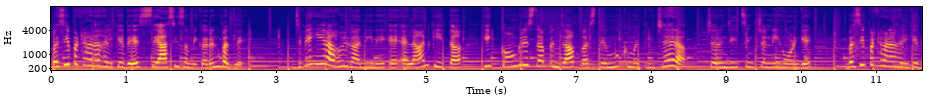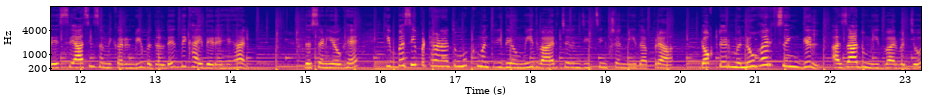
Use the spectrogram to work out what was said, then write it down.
ਬਸੀ ਪਠਾਣਾ ਹਲਕੇ ਦੇ ਸਿਆਸੀ ਸਮੀਕਰਨ ਬਦਲੇ। ਜਿਵੇਂ ਹੀ ਰਾਹੁਲ ਗਾਂਧੀ ਨੇ ਇਹ ਐਲਾਨ ਕੀਤਾ ਕਿ ਕਾਂਗਰਸ ਦਾ ਪੰਜਾਬ ਵਾਸਤੇ ਮੁੱਖ ਮੰਤਰੀ ਚਿਹਰਾ ਚਰਨਜੀਤ ਸਿੰਘ ਚੰਨੀ ਹੋਣਗੇ, ਬਸੀ ਪਠਾਣਾ ਹਲਕੇ ਦੇ ਸਿਆਸੀ ਸਮੀਕਰਨ ਵੀ ਬਦਲਦੇ ਦਿਖਾਈ ਦੇ ਰਹੇ ਹਨ। ਦੱਸਣਯੋਗ ਹੈ ਕਿ ਬਸੀ ਪਠਾਣਾ ਤੋਂ ਮੁੱਖ ਮੰਤਰੀ ਦੇ ਉਮੀਦਵਾਰ ਚਰਨਜੀਤ ਸਿੰਘ ਚੰਨੀ ਦਾ ਭਰਾ ਡਾਕਟਰ ਮਨੋਹਰ ਸਿੰਘ ਗਿੱਲ ਆਜ਼ਾਦ ਉਮੀਦਵਾਰ ਵਜੋਂ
